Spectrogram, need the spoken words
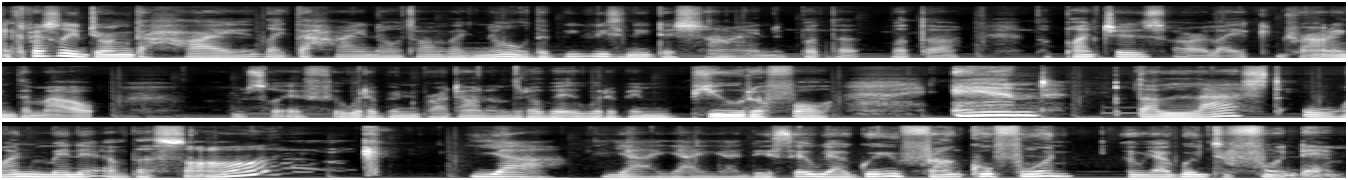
especially during the high like the high notes i was like no the bb's need to shine but the but the the punches are like drowning them out um, so if it would have been brought down a little bit it would have been beautiful and the last one minute of the song yeah yeah yeah yeah. They said we are going francophone and we are going to phone them.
